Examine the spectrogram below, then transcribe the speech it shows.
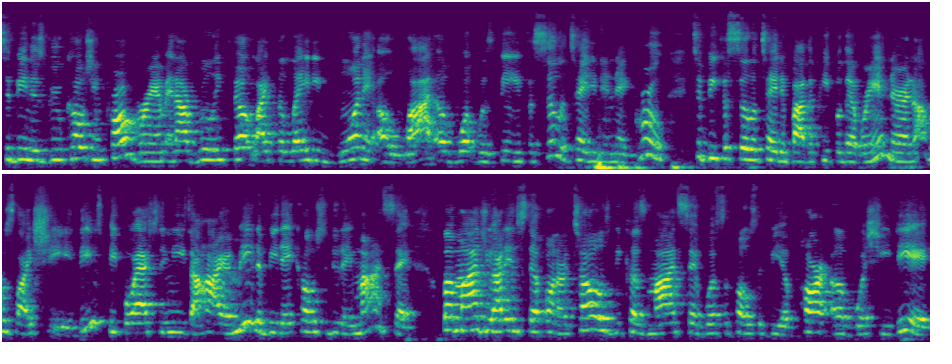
to be in this group coaching program. And I really felt like the lady wanted a lot of what was being facilitated in that group to be facilitated by the people that were in there. And I was like, shit, these people actually need to hire me to be their coach to do their mindset. But mind you, I didn't step on her toes because mindset was supposed to be a part of what she did.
